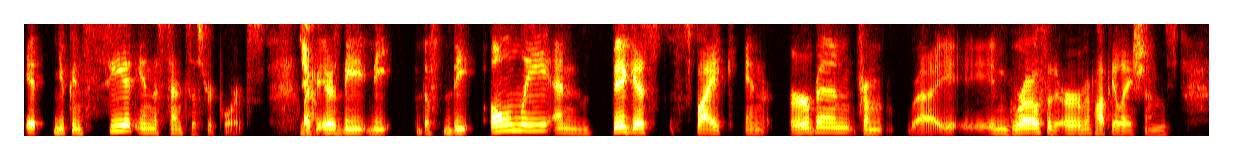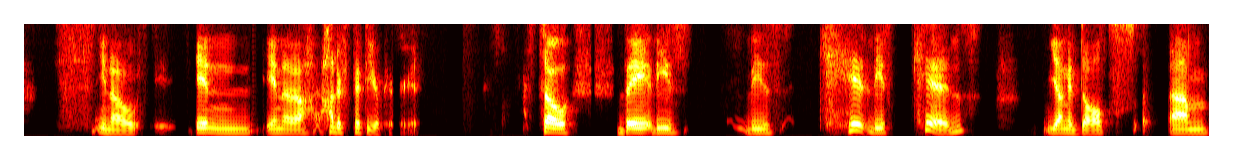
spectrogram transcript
it, you can see it in the census reports. Yeah. Like there's the, the, the, the only and biggest spike in urban from uh, in growth of the urban populations, you know, in, in a 150 year period. So they, these, these kid, these kids young adults um,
